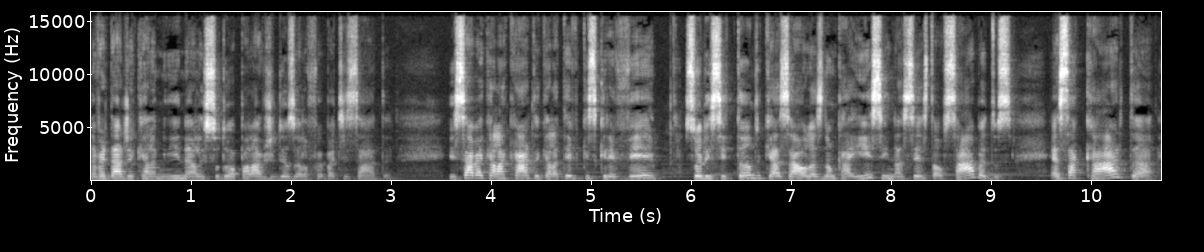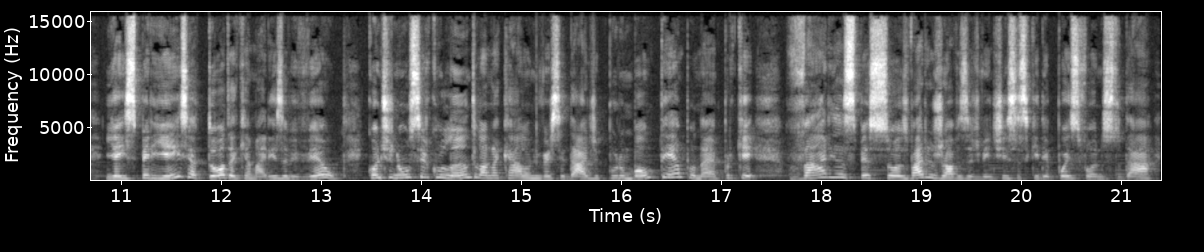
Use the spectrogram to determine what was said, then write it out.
Na verdade, aquela menina, ela estudou a palavra de Deus, ela foi batizada. E sabe aquela carta que ela teve que escrever solicitando que as aulas não caíssem na sexta aos sábados? Essa carta e a experiência toda que a Marisa viveu continuam circulando lá naquela universidade por um bom tempo, né? Porque várias pessoas, vários jovens adventistas que depois foram estudar,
